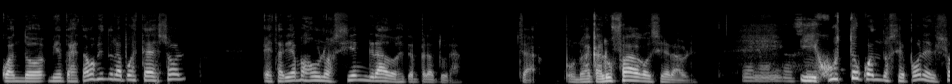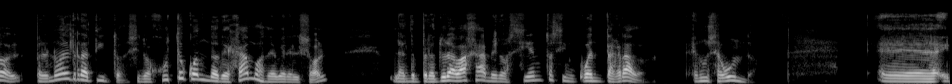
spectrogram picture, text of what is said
cuando, mientras estamos viendo la puesta de sol, estaríamos a unos 100 grados de temperatura. O sea, una calufa considerable. Y justo cuando se pone el sol, pero no al ratito, sino justo cuando dejamos de ver el sol, la temperatura baja a menos 150 grados en un segundo. Eh,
